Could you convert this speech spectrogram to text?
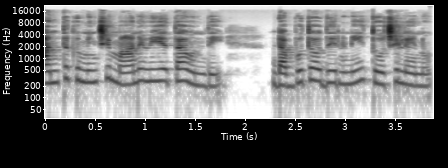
అంతకు మించి మానవీయత ఉంది. డబ్బుతో దీనిని తోచలేను.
